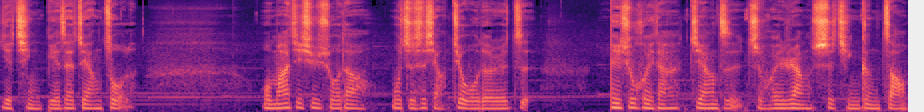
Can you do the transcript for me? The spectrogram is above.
也请别再这样做了。”我妈继续说道：“我只是想救我的儿子。”A 叔回答：“这样子只会让事情更糟。”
